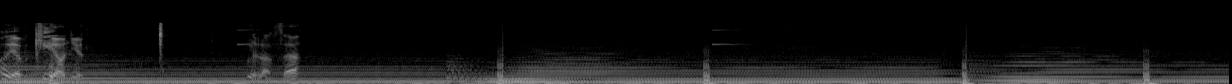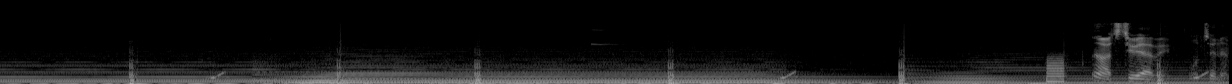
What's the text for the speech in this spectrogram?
Oh, you have a key on you. We love that. it's too heavy. What's in it?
